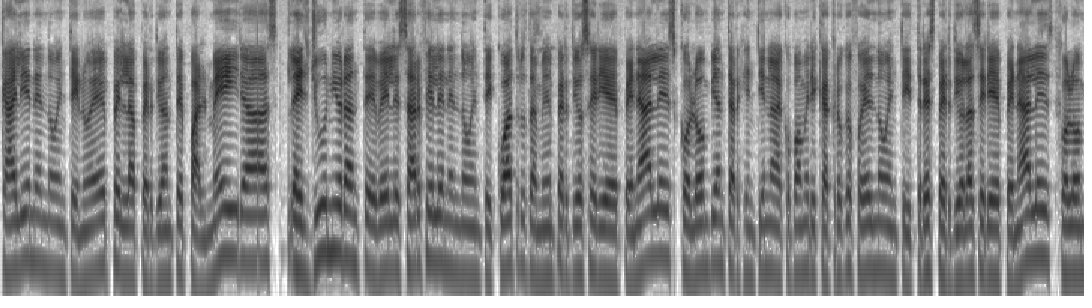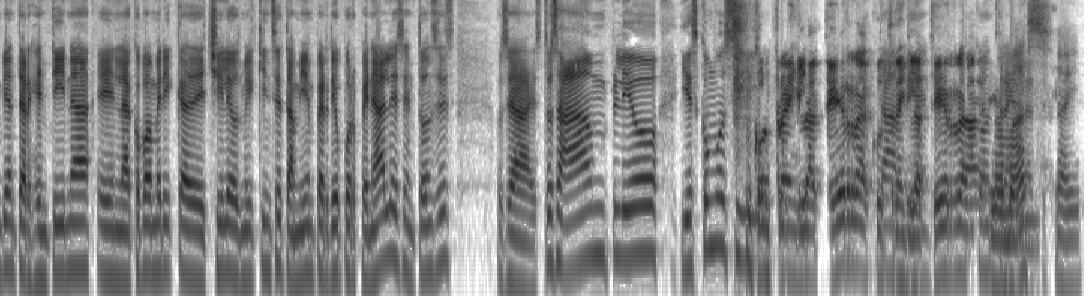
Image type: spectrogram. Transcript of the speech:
Cali en el 99 pues, la perdió ante Palmeiras, el Junior ante Vélez Arfiel en el 94 también perdió serie de penales, Colombia ante Argentina en la Copa América creo que fue el 93 perdió la serie de penales, Colombia ante Argentina en la Copa América de Chile 2015 también perdió por penales, entonces O sea, esto es amplio y es como si... Contra Inglaterra, contra Inglaterra. no más, ahí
